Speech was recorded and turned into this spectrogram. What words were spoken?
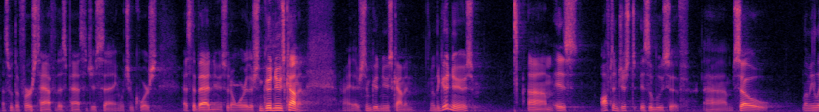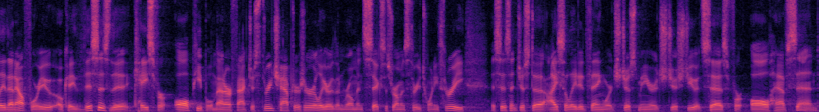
That's what the first half of this passage is saying, which, of course, that's the bad news. So don't worry, there's some good news coming. All right, there's some good news coming. And the good news um, is often just is elusive. Um, so let me lay that out for you. Okay, this is the case for all people. Matter of fact, just three chapters earlier than Romans 6 is Romans 3.23. This isn't just an isolated thing where it's just me or it's just you. It says, for all have sinned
